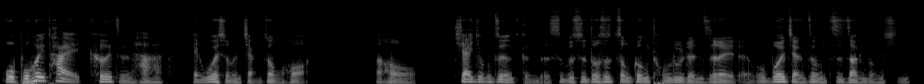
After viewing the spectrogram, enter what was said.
我不会太苛责他。哎，为什么讲这种话？然后现在用这个梗的，是不是都是中共同路人之类的？我不会讲这种智障东西，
